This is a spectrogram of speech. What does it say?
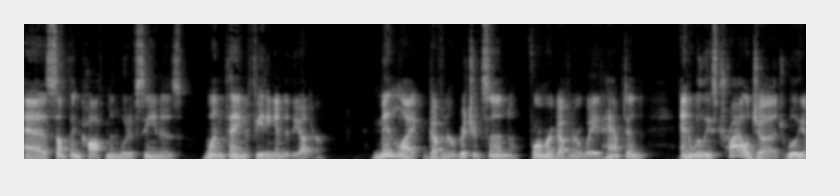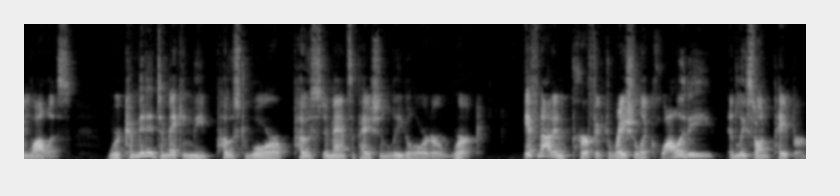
as something Kaufman would have seen as one thing feeding into the other. Men like Governor Richardson, former Governor Wade Hampton, and Willie's trial judge, William Wallace, were committed to making the post war, post emancipation legal order work, if not in perfect racial equality, at least on paper.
